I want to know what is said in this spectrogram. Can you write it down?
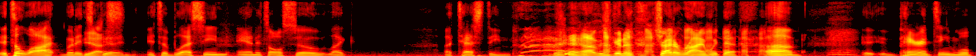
It's a lot, but it's Yes. good. It's a blessing, and it's also like a testing. I was gonna try to rhyme with that. Um, eh, parenting will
